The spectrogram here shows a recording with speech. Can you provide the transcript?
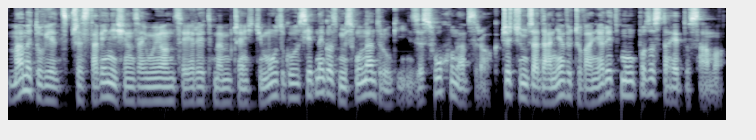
Mamy tu więc przestawienie się zajmującej rytmem części mózgu z jednego zmysłu na drugi, ze słuchu na wzrok, przy czym zadanie wyczuwania rytmu pozostaje to samo.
